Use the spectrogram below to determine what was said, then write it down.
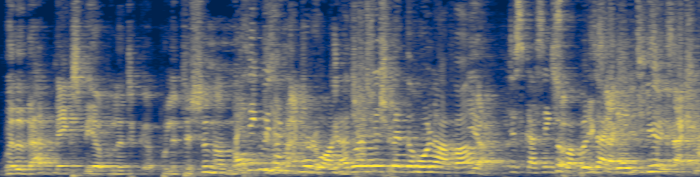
Whether that makes me a political politician or not I think we'll a have to move on. Otherwise, we'll spend the whole half hour Yeah. discussing So, Swapan's exactly. identity Yeah, exactly.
